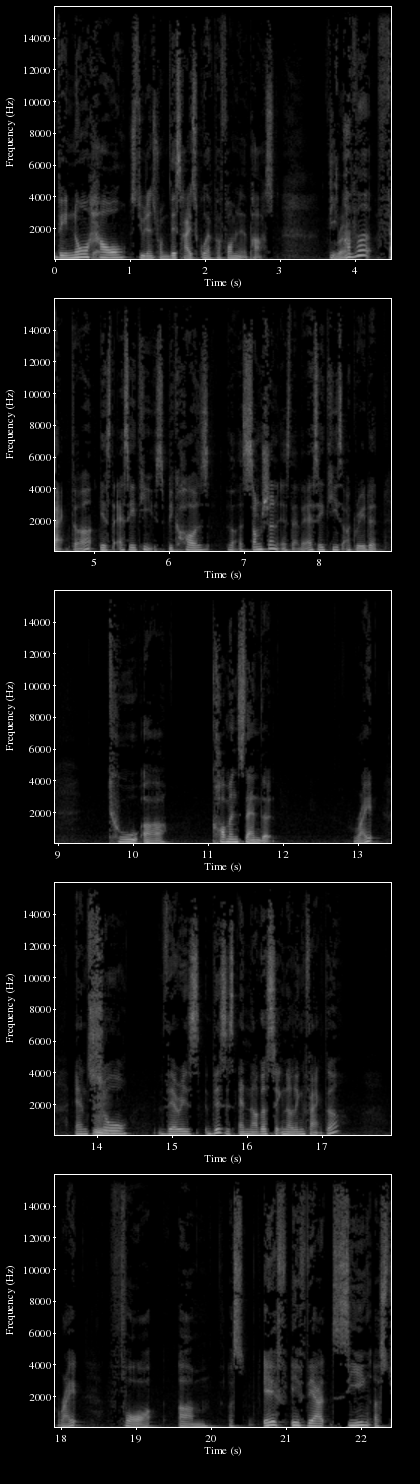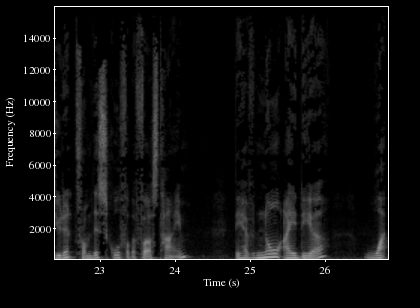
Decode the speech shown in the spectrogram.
they know how students from this high school have performed in the past. The Right. other factor is the SATs because the assumption is that the SATs are graded to a common standard, right? And so there is this is another signaling factor, right? For um, a if if they are seeing a student from this school for the first time, they have no idea what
